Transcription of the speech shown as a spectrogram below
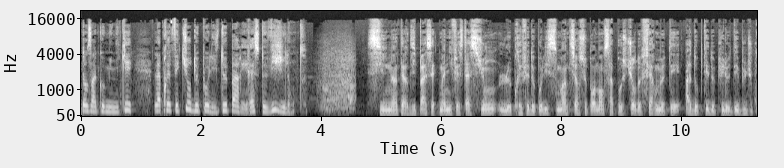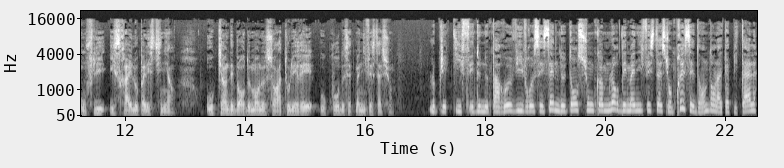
Dans un communiqué, la préfecture de police de Paris reste vigilante. S'il n'interdit pas cette manifestation, le préfet de police maintient cependant sa posture de fermeté adoptée depuis le début du conflit israélo-palestinien. Aucun débordement ne sera toléré au cours de cette manifestation. L'objectif est de ne pas revivre ces scènes de tension comme lors des manifestations précédentes dans la capitale.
